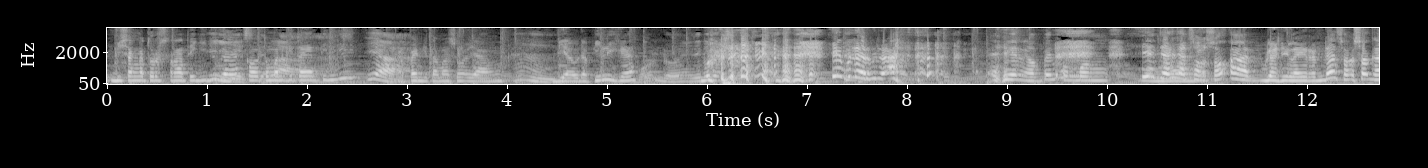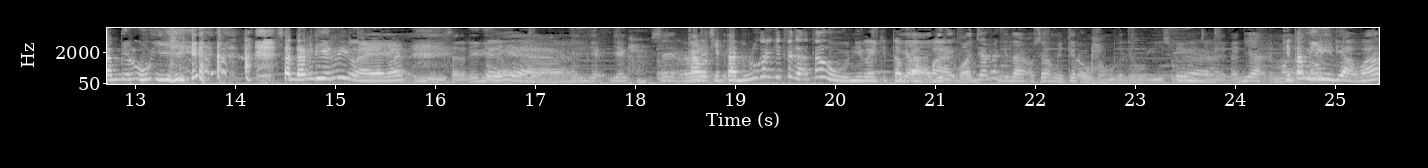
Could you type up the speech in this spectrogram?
bisa ngatur strategi juga. Iya, Kalau teman kita yang tinggi, Iya. ngapain kita masuk yang Hmm. dia udah pilih kan? bodoh jadi Iya benar benar. kan ngapain ngomong Iya jangan sok-sokan, udah nilai rendah sok-sok ngambil UI. sadar diri lah ya kan Iya, sadar diri Iya. lah. Jadi, ya, ya, saya kalau realistik. kita dulu kan kita nggak tahu nilai kita Iya, berapa jadi wajar lah kita usah mikir oh kamu pilih UI semua Iya. macam kan dia emang kita milih di awal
